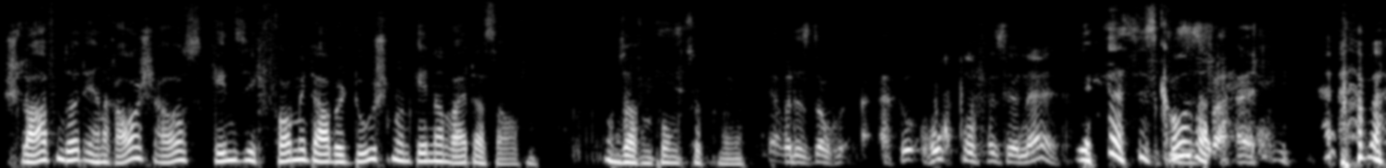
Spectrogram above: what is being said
schlafen dort ihren Rausch aus, gehen sich formidabel duschen und gehen dann weiter saufen, um es auf den Punkt zu bringen. Ja, aber das ist doch hochprofessionell. Ja, es ist großartig. Aber,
